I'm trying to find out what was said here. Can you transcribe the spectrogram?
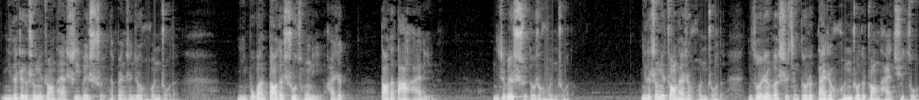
你的这个生命状态是一杯水，它本身就是浑浊的。你不管倒在树丛里，还是倒在大海里。你这杯水都是浑浊的，你的生命状态是浑浊的，你做任何事情都是带着浑浊的状态去做。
